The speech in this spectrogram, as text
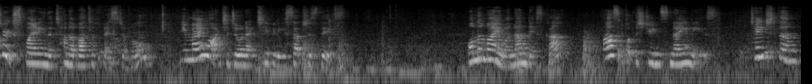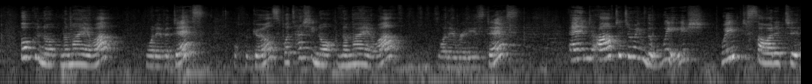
After explaining the Tanabata festival, you may like to do an activity such as this. Onamae wa nan desu ka? Ask what the student's name is. Teach them boku no namae wa whatever desu, or for girls, watashi no namae wa whatever it is desu. And after doing the wish, we've decided to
